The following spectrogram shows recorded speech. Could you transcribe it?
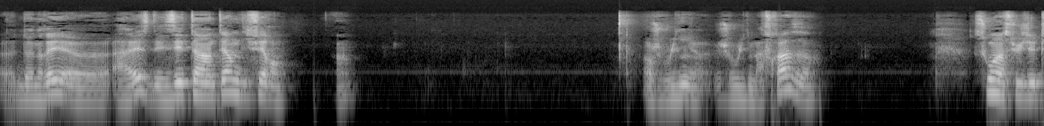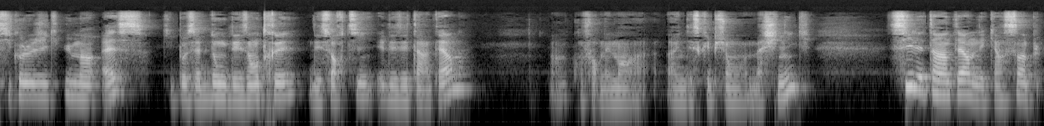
euh, donnerait euh, à S des états internes différents. Hein. Alors je vous, lis, euh, je vous lis ma phrase. Soit un sujet psychologique humain S, qui possède donc des entrées, des sorties et des états internes, hein, conformément à une description machinique. Si l'état interne n'est qu'un simple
